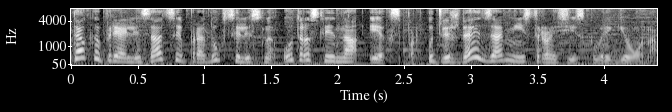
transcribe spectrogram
так и при реализации продукции лесной отрасли на экспорт, утверждает замминистра российского региона.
